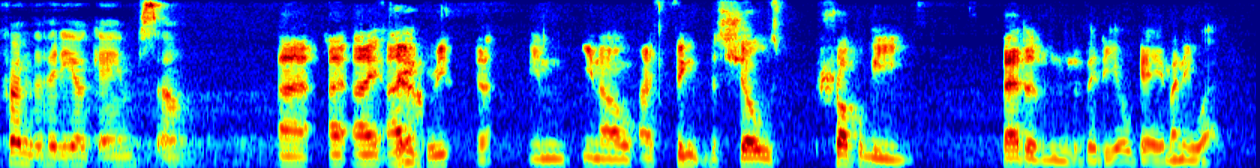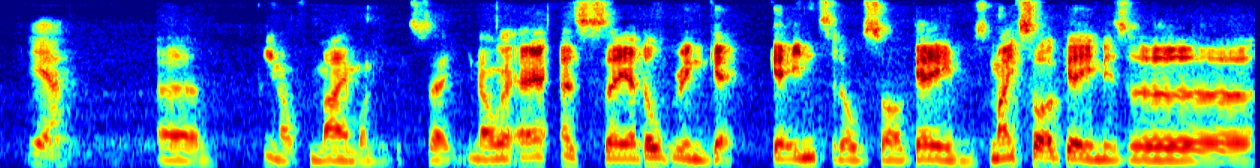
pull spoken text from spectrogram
from the video game. So Uh, I, I, I Yeah. agree with you. I mean, you know, I think the show's probably better than the video game anyway. yeah, Um, you know, for my money, because I, you know, as I say, I don't really get get into those sort of games. My sort of game is uh,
